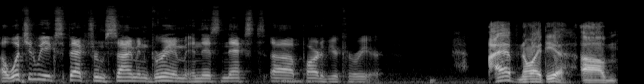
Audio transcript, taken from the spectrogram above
Uh, what should we expect from Simon Grimm in this next uh, part of your career? I have no idea. Um,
